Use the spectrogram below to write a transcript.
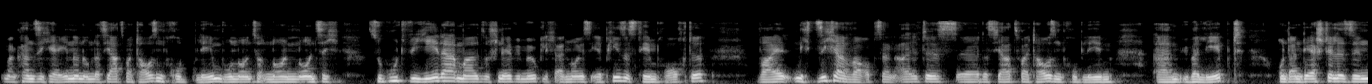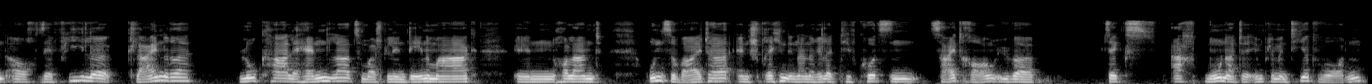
man kann sich erinnern um das Jahr 2000 Problem, wo 1999 so gut wie jeder mal so schnell wie möglich ein neues ERP-System brauchte, weil nicht sicher war, ob sein altes, äh, das Jahr 2000 Problem ähm, überlebt. Und an der Stelle sind auch sehr viele kleinere lokale Händler, zum Beispiel in Dänemark, in Holland und so weiter, entsprechend in einer relativ kurzen Zeitraum über sechs, acht Monate implementiert worden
